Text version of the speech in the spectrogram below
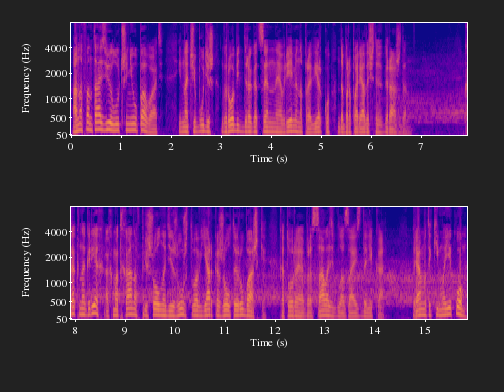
А на фантазию лучше не уповать, иначе будешь гробить драгоценное время на проверку добропорядочных граждан. Как на грех, Ахмадханов пришел на дежурство в ярко-желтой рубашке, которая бросалась в глаза издалека. Прямо-таки маяком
